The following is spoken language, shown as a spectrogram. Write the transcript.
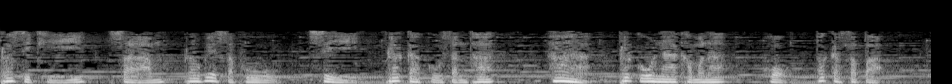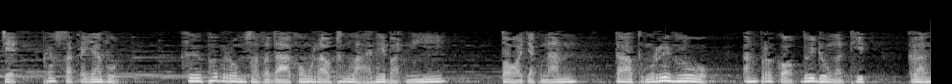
พระสิทธีสามพระเวสสภูสี่ พระกากูสันทะห้าพระโกนาคมณะหกพระกัสปะเจ็ดพระสักยบุตร คือพระบรมศาสดาของเราทั้งหลายในบัดนี้ ต่อจากนั้นกล่าวถึงเรื่องโลกอันประกอบด้วยดวงอาทิตย์ กลาง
